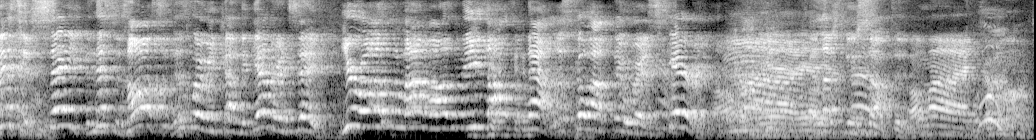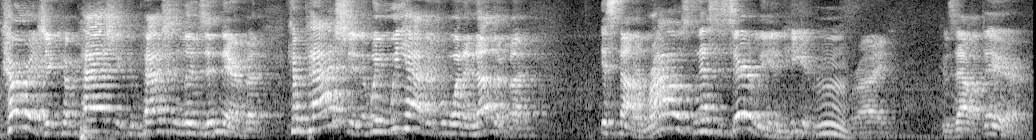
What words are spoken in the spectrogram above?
This is safe and this is awesome. This is where we come together and say, You're awesome, I'm awesome, he's awesome. Now, let's go out there where it's scary. Oh yeah, And let's do something. Oh my. Come. Courage and compassion. Compassion lives in there, but compassion, I mean, we have it for one another, but it's not aroused necessarily in here. Right. Because out there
